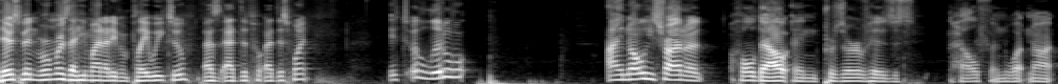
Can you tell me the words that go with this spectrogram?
There's been rumors that he might not even play week two as at the, at this point. It's a little. I know he's trying to hold out and preserve his health and whatnot,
